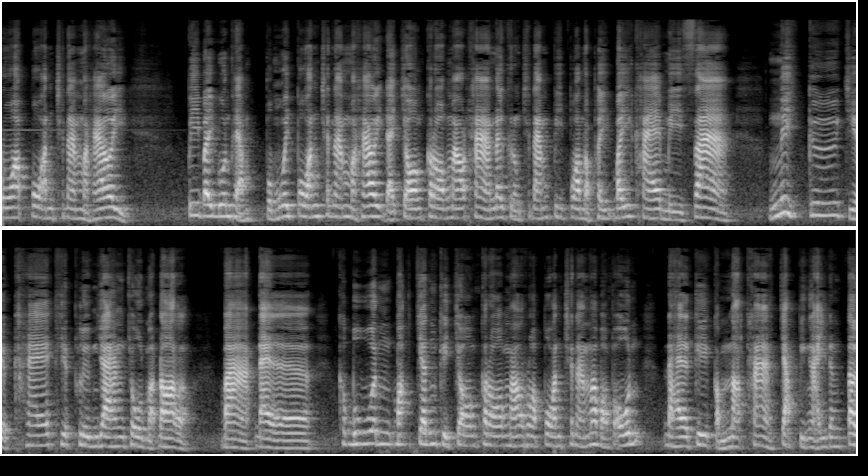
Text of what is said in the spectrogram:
រាប់ពាន់ឆ្នាំមកហើយ2 3 4 5 6000ឆ្នាំមកហើយដែលចងក្រងមកថានៅក្នុងឆ្នាំ2023ខែមេសា នេះគឺជាខែធៀបភ្លើងយ៉ាងចូលមកដល់ បាទដែលក្បួនបក់ចិនគេចងក្រងមករាប់ពាន់ឆ្នាំមកបងប្អូន ដែលគេកំណត់ថាចាប់ពីថ្ងៃហ្នឹងទៅ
